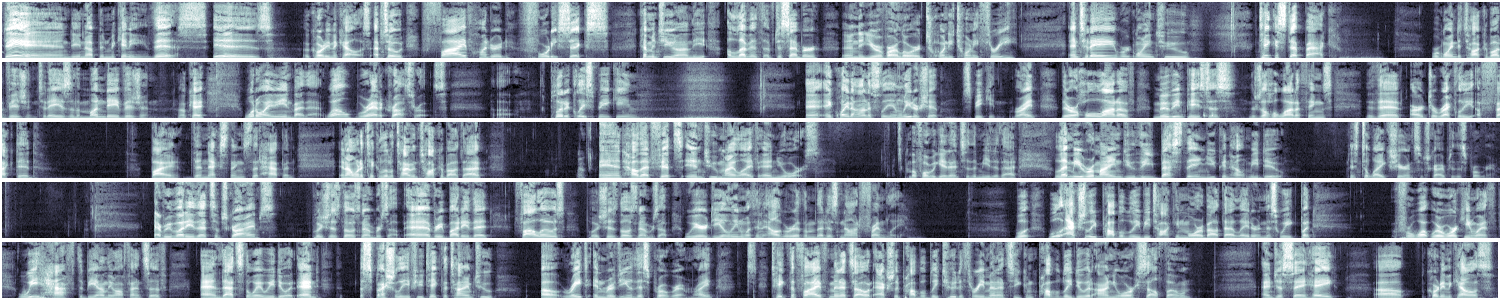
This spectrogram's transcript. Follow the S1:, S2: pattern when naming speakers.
S1: Standing up in McKinney, this is, according to Callus, episode 546, coming to you on the 11th of December in the year of our Lord 2023. And today we're going to take a step back. We're going to talk about vision. Today is the Monday vision. Okay. What do I mean by that? Well, we're at a crossroads. Uh, politically speaking, and, and quite honestly, in leadership speaking, right? There are a whole lot of moving pieces. There's a whole lot of things that are directly affected by the next things that happen. And I want to take a little time and talk about that and how that fits into my life and yours. Before we get into the meat of that, let me remind you the best thing you can help me do is to like, share, and subscribe to this program. Everybody that subscribes pushes those numbers up. Everybody that follows pushes those numbers up. We are dealing with an algorithm that is not friendly. We'll we'll actually probably be talking more about that later in this week, but for what we're working with, we have to be on the offensive, and that's the way we do it. And especially if you take the time to uh, rate and review this program, right? Take the five minutes out, actually, probably two to three minutes. You can probably do it on your cell phone and just say, hey, uh, according to Callus,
